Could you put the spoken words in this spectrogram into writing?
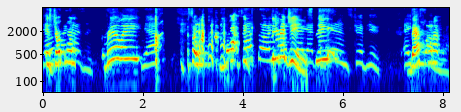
is Joe Gorm- cousin. Really? Yeah. So yeah, see, I saw him the other synergy, see? Tribute. That's what I'm-.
